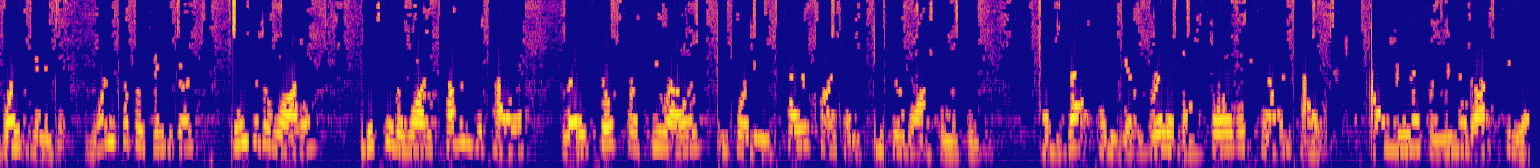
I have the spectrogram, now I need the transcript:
white vinegar. One cup of vinegar into the water. Make sure the water covers the towel. Let it soak for a few hours and pour the entire contents into your washing machine. And that's how you get rid of that horrible smelling towels. I'm Reena from Reena.ca.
